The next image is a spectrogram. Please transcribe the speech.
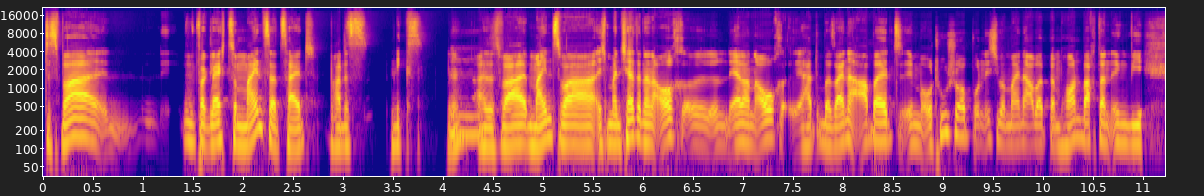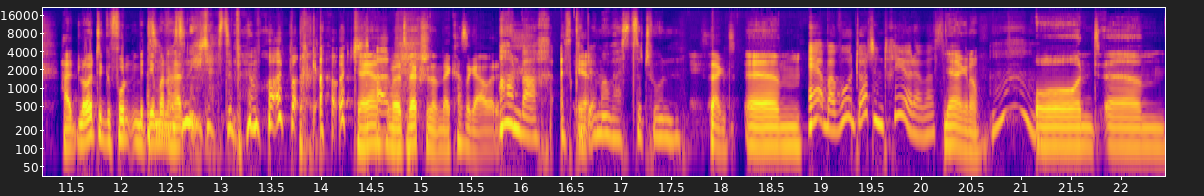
das war im Vergleich zur Mainzer Zeit war das nix. Ne? Mhm. Also es war, Mainz war, ich meine, ich hatte dann auch, äh, und er dann auch, er hat über seine Arbeit im O2-Shop und ich über meine Arbeit beim Hornbach dann irgendwie halt Leute gefunden, mit Also denen man ich halt. wusste nicht, dass du beim Hornbach gearbeitet Ja, ja, ich hast. habe als Werkstudent an der Kasse gearbeitet. Hornbach, es gibt Ja. immer was zu tun. Exakt. Ähm, Hä, aber wo? Dort in Trier oder was? ja, genau. Ah. Und ähm,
